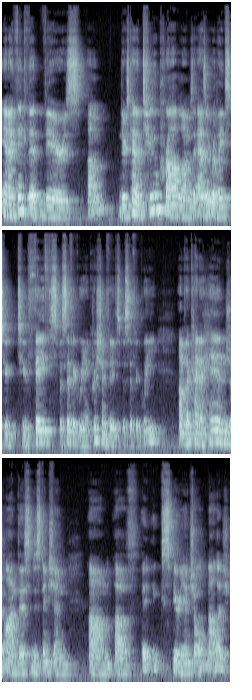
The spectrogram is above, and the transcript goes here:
and I think that there's um, there's kind of two problems as it relates to to faith specifically and Christian faith specifically um, that kind of hinge on this distinction um, of experiential knowledge.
